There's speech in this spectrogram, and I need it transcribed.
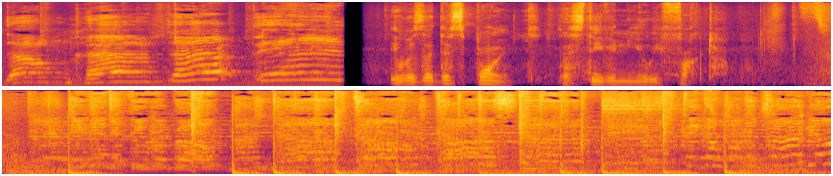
Don't cast a. It was at this point that Steven knew he fucked up. Even if you were broke, my love don't cost a thing. Think I wanna drive you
